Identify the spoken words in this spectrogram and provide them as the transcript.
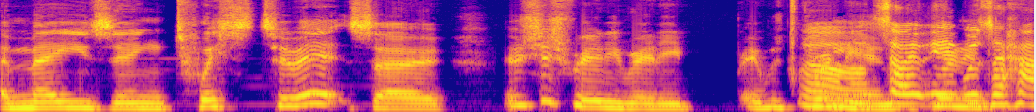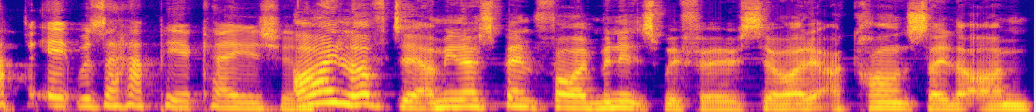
amazing twist to it. So it was just really really it was Oh, brilliant. so it Brilliant. was a happy it was a happy occasion. I loved it. I mean, I spent five minutes with her, so I, I can't say that I'm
